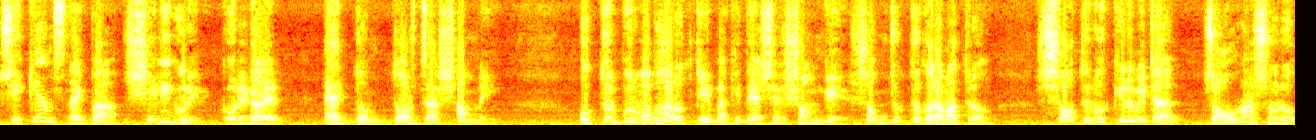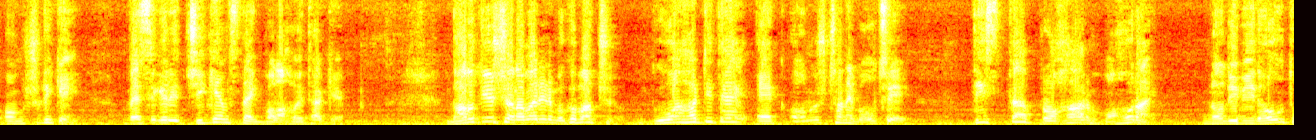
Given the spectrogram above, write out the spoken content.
চিকেন স্ন্যাক বা শিলিগুড়ির করিডোরের একদম দরজার সামনে উত্তর পূর্ব ভারতকে বাকি দেশের সঙ্গে সংযুক্ত করা মাত্র সতেরো কিলোমিটার চওড়া সরু অংশটিকে বেসিক্যালি চিকেন স্ন্যাক বলা হয়ে থাকে। ভারতীয় সেনাবাহিনীর মুখপাত্র গুয়াহাটিতে এক অনুষ্ঠানে বলছে তিস্তা প্রহার মহড়ায় নদী বিধৌত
